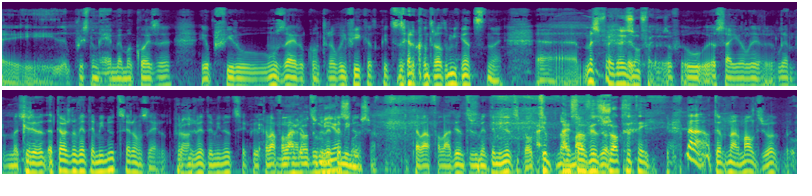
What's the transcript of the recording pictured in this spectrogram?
e, por isso não é a mesma coisa. Eu prefiro um zero contra contra o Benfica do que 0 contra o Domiense, não é? Uh, mas foi 2-1, um, foi 2 um. Eu sei, eu lembro, mas quer dizer, até aos 90 minutos eram 0. Depois Pronto. dos 90 minutos, é que eu estava a falar dentro dos 90 minutos. Estava a falar dentro dos 90 minutos, que é o tempo normal. Aí só vês os jogos até aí. Não, não, o tempo normal de jogo.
